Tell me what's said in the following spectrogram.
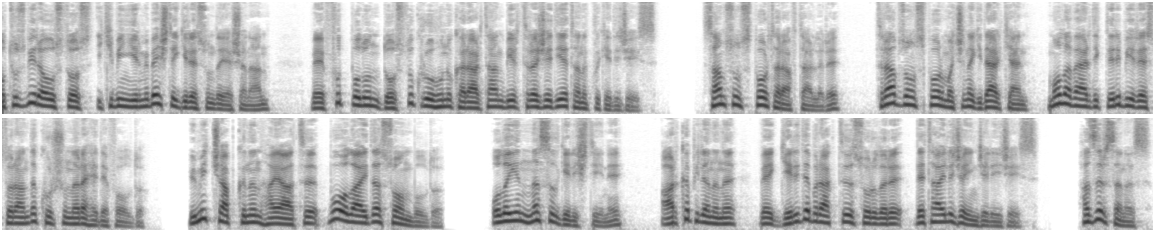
Bugün 31 Ağustos 2025'te Giresun'da yaşanan ve futbolun dostluk ruhunu karartan bir trajediye tanıklık edeceğiz. Samsun Spor taraftarları, Trabzonspor maçına giderken mola verdikleri bir restoranda kurşunlara hedef oldu. Ümit Çapkın'ın hayatı bu olayda son buldu. Olayın nasıl geliştiğini, arka planını ve geride bıraktığı soruları detaylıca inceleyeceğiz. Hazırsanız,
